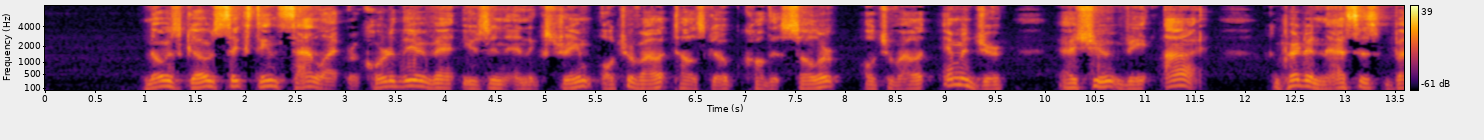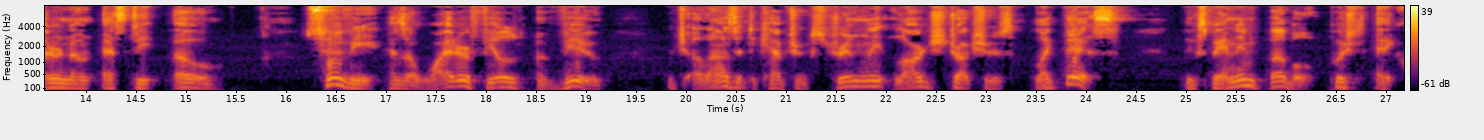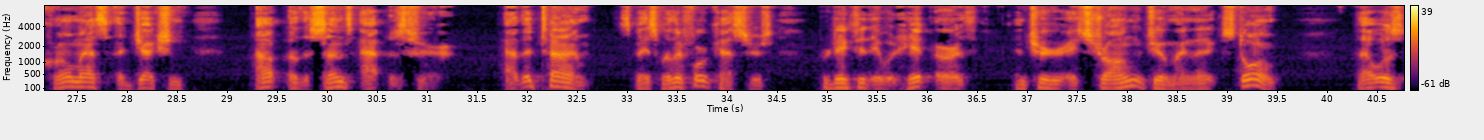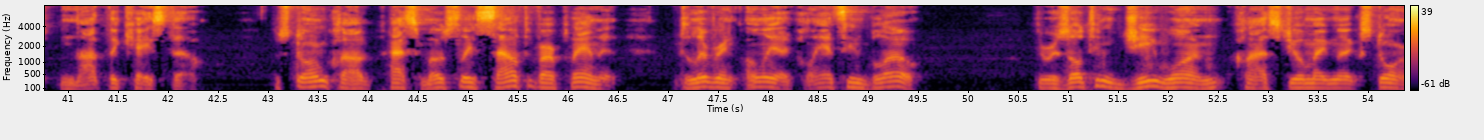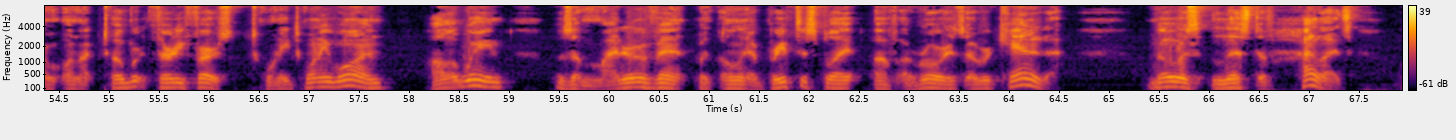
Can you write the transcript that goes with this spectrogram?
NOAA's GOES 16 satellite recorded the event using an extreme ultraviolet telescope called the Solar Ultraviolet Imager SUVI. Compared to NASA's better known SDO, SUVI has a wider field of view which allows it to capture extremely large structures like this. The expanding bubble pushed a coronal mass ejection out of the sun's atmosphere. At the time, space weather forecasters predicted it would hit Earth and trigger a strong geomagnetic storm. That was not the case, though. The storm cloud passed mostly south of our planet, delivering only a glancing blow. The resulting G1 class geomagnetic storm on October 31st, 2021, Halloween, was a minor event with only a brief display of auroras over Canada. NOAA's list of highlights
